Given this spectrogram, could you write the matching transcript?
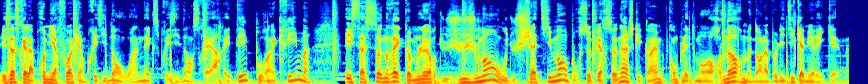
Et ça serait la première fois qu'un président ou un ex-président serait arrêté pour un crime, et ça sonnerait comme l'heure du jugement ou du châtiment pour ce personnage qui est quand même complètement hors norme dans la politique américaine.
